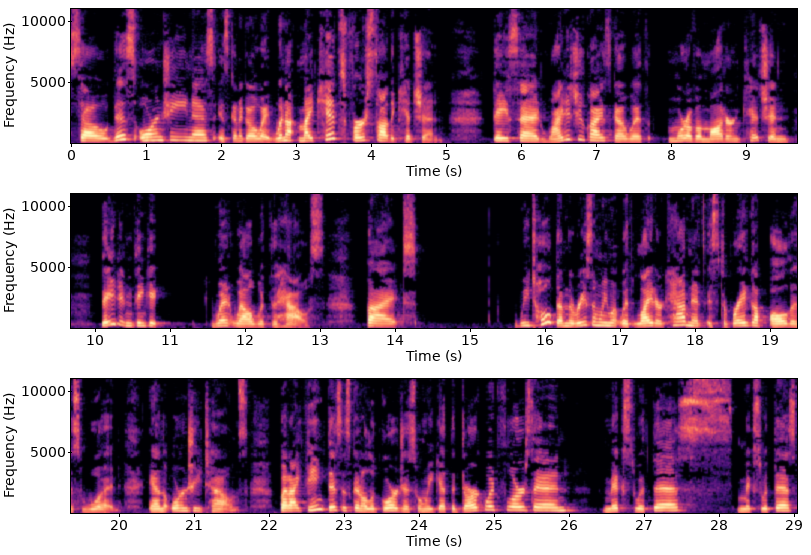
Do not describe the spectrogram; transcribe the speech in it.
So this oranginess is going to go away. When I, my kids first saw the kitchen, they said, why did you guys go with more of a modern kitchen? They didn't think it went well with the house. But we told them the reason we went with lighter cabinets is to break up all this wood and the orangey tones. But I think this is going to look gorgeous when we get the dark wood floors in, mixed with this, mixed with this.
